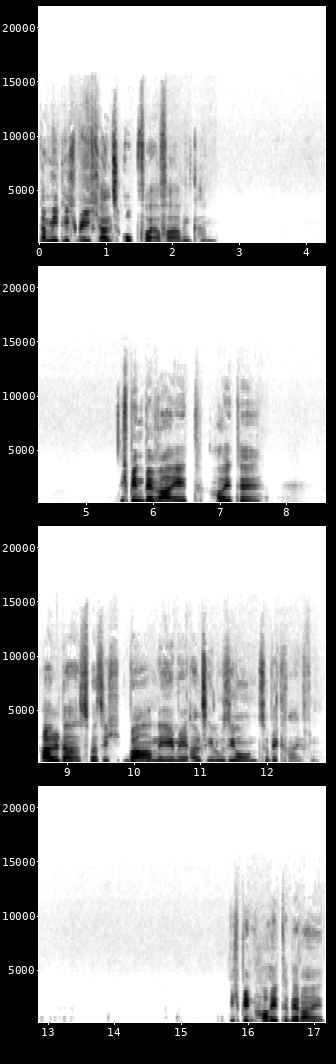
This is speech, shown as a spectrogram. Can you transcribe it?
damit ich mich als Opfer erfahren kann? Ich bin bereit, heute all das, was ich wahrnehme, als Illusion zu begreifen. Ich bin heute bereit,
